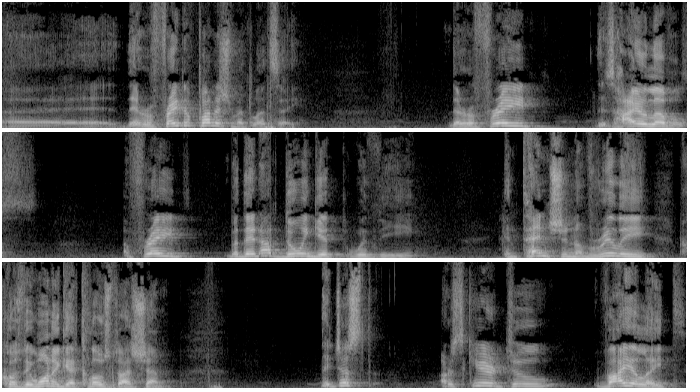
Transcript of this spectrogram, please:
uh, they're afraid of punishment. Let's say they're afraid. There's higher levels. Afraid but they're not doing it with the intention of really because they want to get close to Hashem. They just are scared to violate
